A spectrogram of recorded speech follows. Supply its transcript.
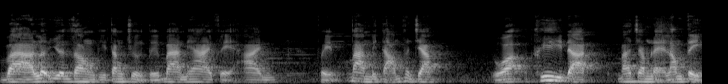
Và lợi nhuận dòng thì tăng trưởng tới 32,2,38%. Đúng không ạ? Khi đạt 305 tỷ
